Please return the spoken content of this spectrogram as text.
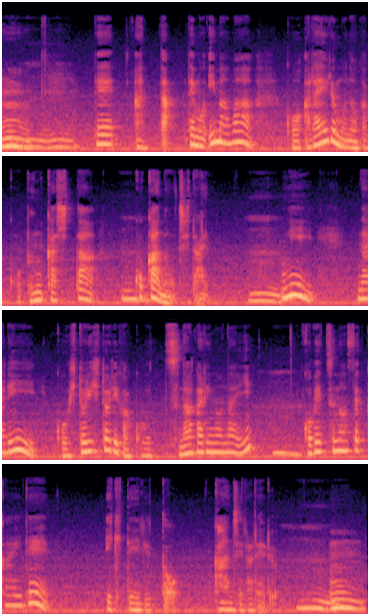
うん、であった。でも今はこうあらゆるものがこう分化した古家の時代になり、こう一人一人がこうつながりのない個別の世界で生きていると感じられる、うん、うん、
